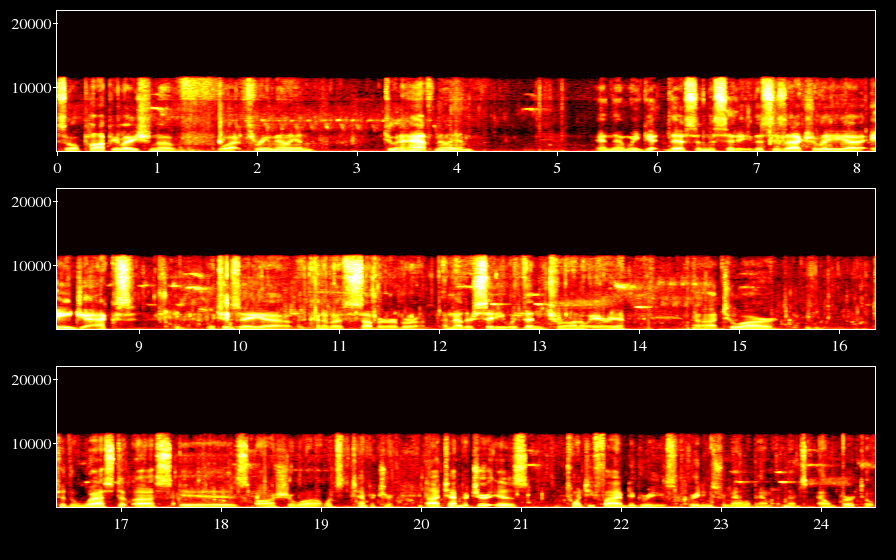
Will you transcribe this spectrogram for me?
So a population of what, three million, two and a half million, and then we get this in the city. This is actually uh, Ajax, which is a uh, kind of a suburb or another city within Toronto area. Uh, to our to the west of us is Oshawa. What's the temperature? Uh, temperature is 25 degrees. Greetings from Alabama. And that's Alberto.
